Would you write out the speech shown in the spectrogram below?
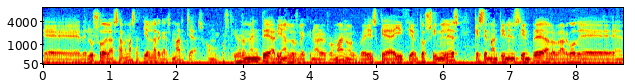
eh, del uso de las armas hacían largas marchas, como posteriormente harían los legionarios romanos. Veis que hay ciertos símiles que se mantienen siempre a lo largo de,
